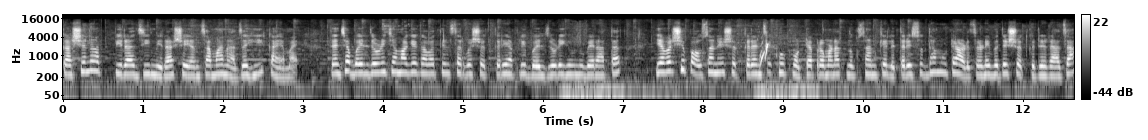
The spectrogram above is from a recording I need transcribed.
काशीनाथ पिराजी मिराशे यांचा मान आजही कायम आहे. त्यांच्या बैलजोडीच्या मागे गावातील सर्व शेतकरी आपली बैलजोडी घेऊन उभे राहतात. यावर्षी पावसाने शेतकऱ्यांचे खूप मोठ्या प्रमाणात नुकसान केले तरी सुद्धा मोठ्या अडचणीमध्ये शेतकरी राजा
